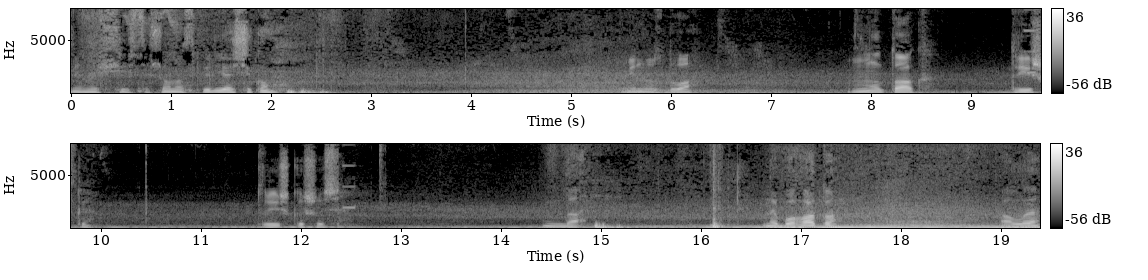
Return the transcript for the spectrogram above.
Мінус 6. А що у нас під ящиком? Мінус 2. Ну так, трішки. Трішки щось. Да. Небагато, але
